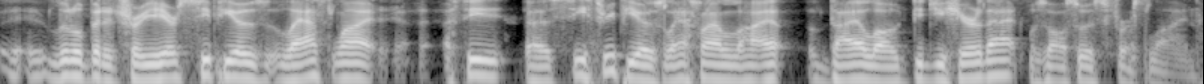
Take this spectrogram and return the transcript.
a little bit of trivia here. CPO's last line, uh, C, uh, C3PO's last line li- dialogue. Did you hear that? Was also his first line.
